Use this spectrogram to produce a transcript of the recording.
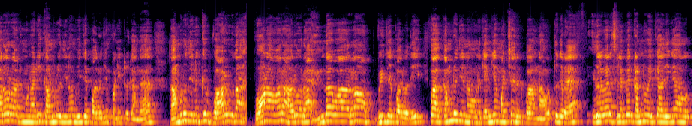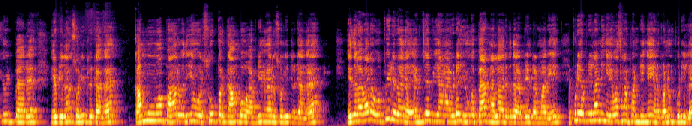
அரோராவுக்கு முன்னாடி கமருதீனும் விஜய் பார்வதியும் பண்ணிட்டு இருக்காங்க கமருதீனுக்கு வாழ்வு தான் போன வாரம் அரோரா இந்த வாரம் விஜய் பார்வதி. இப்போ கமருதீன் உனக்கு எங்கேயும் மச்சம் இருக்குப்பா நான் ஒத்துக்கிறேன். இதில் வேற சில பேர் கண்ணு வைக்காதீங்க அவங்க கியூட் பேரு இப்படிலாம் சொல்லிட்டு இருக்காங்க கம்முவும் பார்வதியும் ஒரு சூப்பர் காம்போ அப்படின்னு வேற சொல்லிட்டு இருக்காங்க இதில் வேற ஒப்பீடு வேற. எஃப்ஜே வியானா விட இவங்க பேர் நல்லா இருக்குது அப்படின்ற மாதிரி. எப்படி எப்படிலாம் நீங்கள் யோசனை பண்ணுறீங்க எனக்கு ஒன்றும் புரியல.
